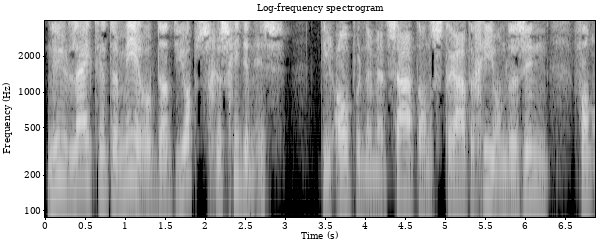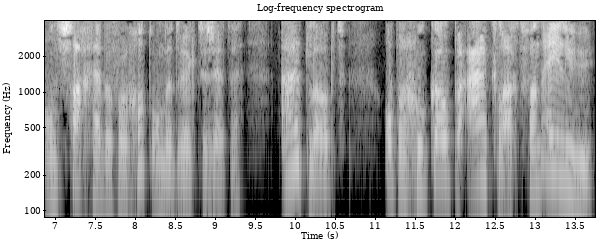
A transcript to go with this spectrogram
Nu lijkt het er meer op dat Jobs geschiedenis, die opende met Satans strategie om de zin van ontzag hebben voor God onder druk te zetten, uitloopt op een goedkope aanklacht van Elihu.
